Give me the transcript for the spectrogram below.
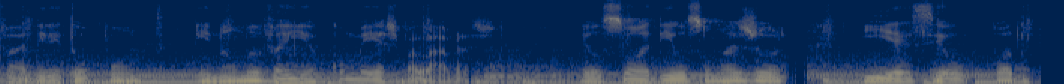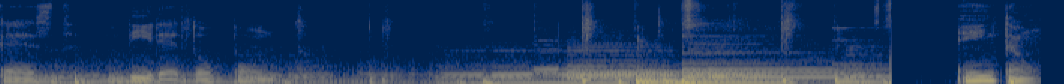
vá direito ao ponto e não me venha com meias palavras. Eu sou Adilson Major e esse é o podcast Direto ao Ponto. Então,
